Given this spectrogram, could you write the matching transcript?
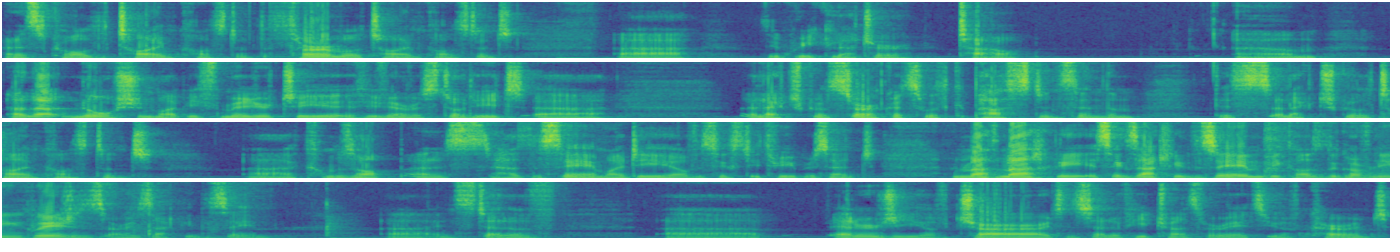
and it's called the time constant, the thermal time constant, uh, the Greek letter tau. Um, and that notion might be familiar to you if you've ever studied uh, electrical circuits with capacitance in them. This electrical time constant uh, comes up and it has the same idea of a 63%. And mathematically, it's exactly the same because the governing equations are exactly the same. Uh, instead of uh, energy, you have charge. Instead of heat transfer rates, you have current,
